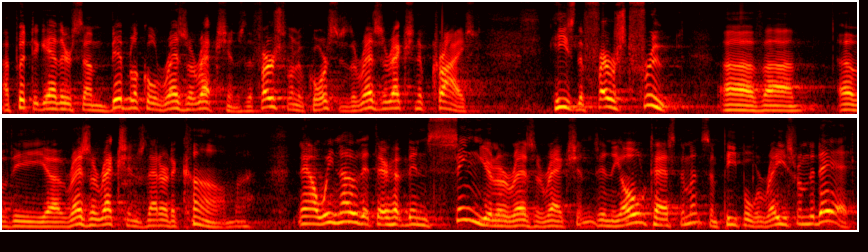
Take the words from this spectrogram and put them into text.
I put together some biblical resurrections. The first one, of course, is the resurrection of Christ. He's the first fruit of, uh, of the uh, resurrections that are to come. Now, we know that there have been singular resurrections. In the Old Testament, some people were raised from the dead.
